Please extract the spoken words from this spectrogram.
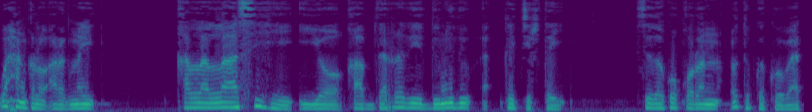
waxaan kaloo aragnay qallalaasihii iyo qaabdarradii dunidu ka jirtay. Sida ku qoran cutubka koowaad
